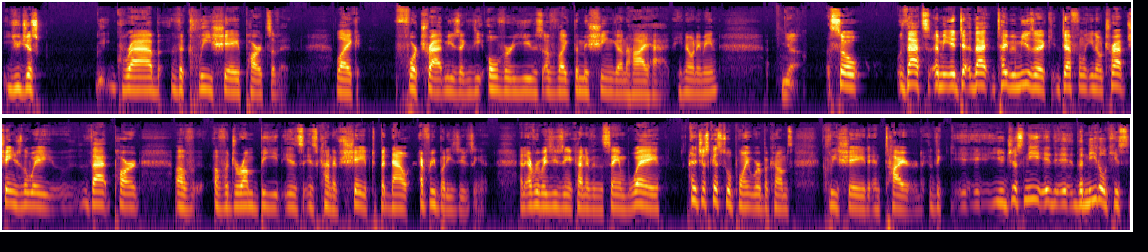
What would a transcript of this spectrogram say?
you just grab the cliche parts of it. Like for trap music the overuse of like the machine gun hi hat. You know what I mean? Yeah. So that's I mean it, that type of music definitely you know trap changed the way that part of of a drum beat is is kind of shaped, but now everybody's using it and everybody's using it kind of in the same way. and it just gets to a point where it becomes cliched and tired. The, you just need it, it, the needle keeps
